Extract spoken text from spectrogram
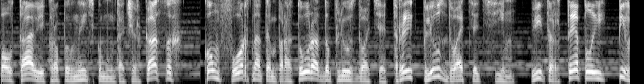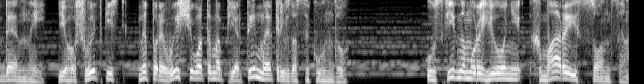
Полтаві, Кропивницькому та Черкасах комфортна температура до плюс 23, плюс 27. Вітер теплий, південний. Його швидкість не перевищуватиме 5 метрів за секунду. У східному регіоні хмари із сонцем.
